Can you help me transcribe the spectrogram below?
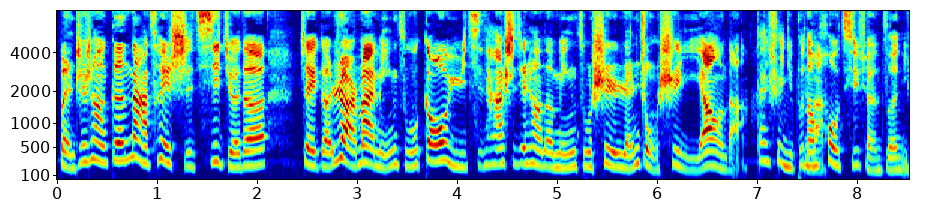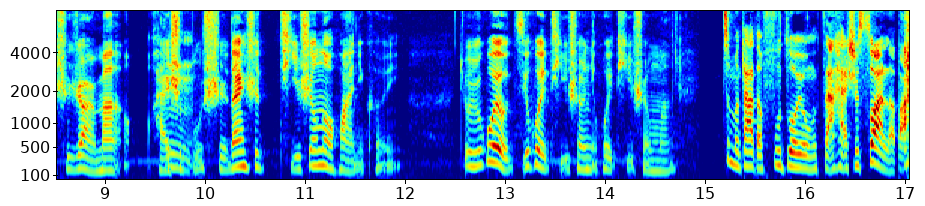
本质上跟纳粹时期觉得这个日耳曼民族高于其他世界上的民族是人种是一样的。但是你不能后期选择你是日耳曼还是不是。但是提升的话，你可以。就如果有机会提升，你会提升吗？这么大的副作用，咱还是算了吧。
